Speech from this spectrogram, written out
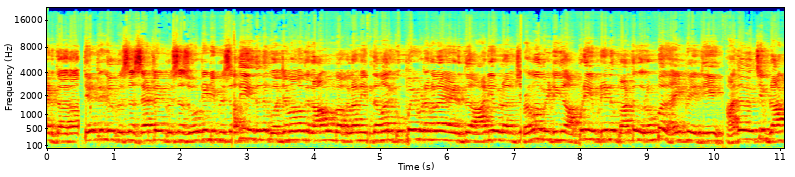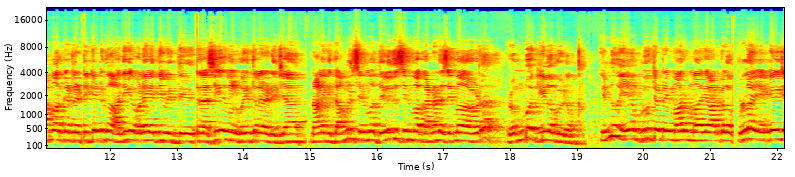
எடுத்தாதான் theatrical business satellite business OTT business அது இதுன்னு கொஞ்சமாவது லாபம் பார்க்கலாம்னு இந்த மாதிரி குப்பை படங்களா எடுத்து ஆடியோ லான்ச் ப்ரொமோ மீட்டிங் அப்படி இப்படின்னு படத்துக்கு ரொம்ப ஹைப் ஏத்தி அதை வச்சு பிளாக் மார்க்கெட்ல டிக்கெட்டுக்கு அதிக விலை ஏத்தி வித்து ரசிகர்கள் வயிற்றுல அடிச்சா நாளைக்கு தமிழ் சினிமா தெலுங்கு சினிமா கன்னட சினிமாவை விட ரொம்ப கீழே போயிடும். இன்னும் ஏன் ப்ளூ சட்டை மாறும் மாதிரி ஆட்களை ஃபுல்லாக எங்கேஜ்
